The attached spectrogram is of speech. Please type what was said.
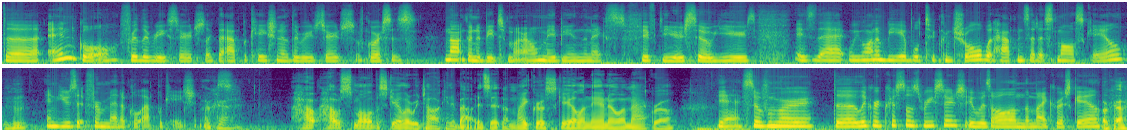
The end goal for the research, like the application of the research, of course, is not going to be tomorrow, maybe in the next 50 or so years, is that we want to be able to control what happens at a small scale Mhm. and use it for medical applications. Okay. How how small of a scale are we talking about? Is it a micro scale, a nano, a macro? Yeah, so from our the liquid crystals research, it was all on the micro scale. Okay.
